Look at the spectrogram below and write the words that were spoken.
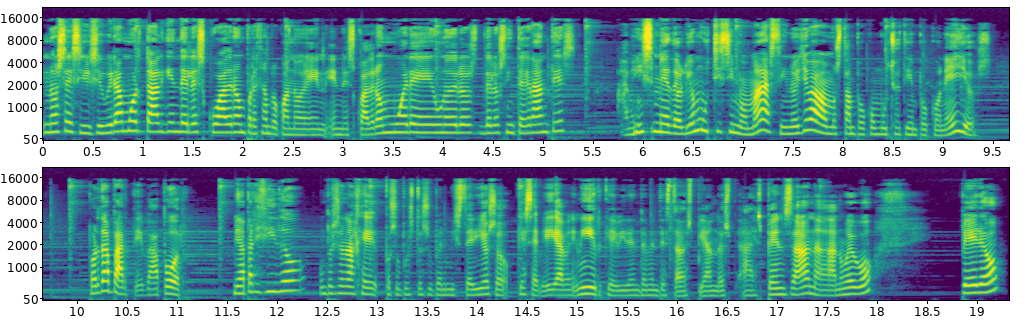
no sé, si, si hubiera muerto alguien del escuadrón, por ejemplo, cuando en, en escuadrón muere uno de los, de los integrantes, a mí me dolió muchísimo más y no llevábamos tampoco mucho tiempo con ellos. Por otra parte, Vapor. Me ha parecido un personaje, por supuesto, súper misterioso, que se veía venir, que evidentemente estaba espiando a Spensa, nada nuevo, pero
